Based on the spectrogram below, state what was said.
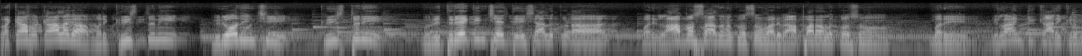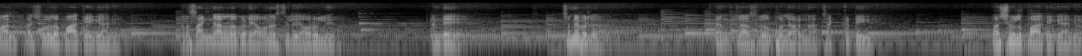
రకరకాలుగా మరి క్రీస్తుని విరోధించి క్రీస్తుని వ్యతిరేకించే దేశాలు కూడా వారి లాభ సాధన కోసం వారి వ్యాపారాల కోసం మరి ఇలాంటి కార్యక్రమాలు పశువుల పాకే కానీ మన సంఘాల్లో కూడా యవనస్తులు ఎవరు లేరు. అంటే చిన్నపిల్లలు టెన్త్ క్లాస్ లోపల ఎవరన్నా చక్కటి పశువుల పాక కానీ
